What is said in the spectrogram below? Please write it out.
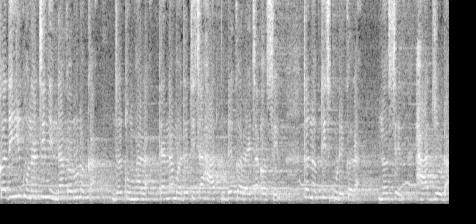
कधीही कुणाची निंदा करू नका. जर तुम्हाला त्यांना मदतीचा हात पुढे करायचा असेल तर नक्कीच पुढे करा. नसेल हात जोडा.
